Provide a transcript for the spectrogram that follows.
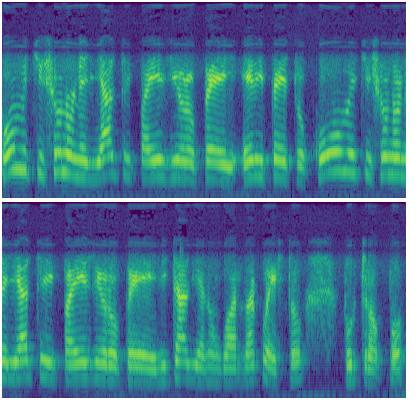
come ci sono negli altri paesi europei e ripeto come ci sono negli altri paesi europei, l'Italia non guarda questo purtroppo,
